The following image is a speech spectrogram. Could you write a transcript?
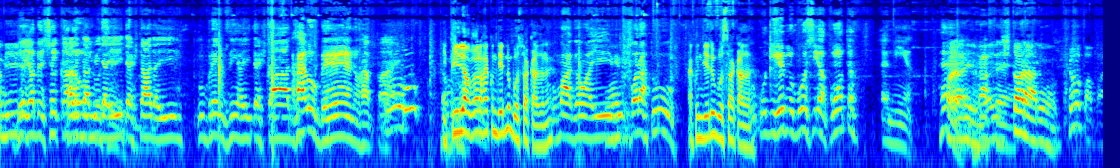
mídia. Deus abençoe cada um de aí, testado aí. O Brenozinho aí, testado. Alô, Beno, rapaz. E filho agora vai com dinheiro no bolso pra casa, né? O Magão aí, viu? Bora, Arthur. Vai com dinheiro no bolso pra casa. O dinheiro no bolso e a conta é minha. Aí, Café. estouraram. Show, papai.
